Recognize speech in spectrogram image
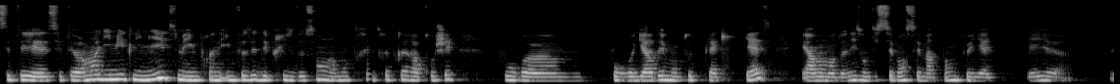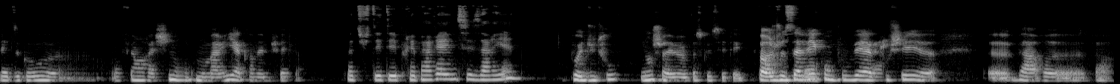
c'était c'était vraiment limite limite mais il me prenait, il me faisait des prises de sang vraiment très très très rapprochées pour euh, pour regarder mon taux de plaquettes. Et à un moment donné ils ont dit c'est bon c'est maintenant on peut y aller euh, let's go euh, on fait en rachis donc mon mari a quand même pu être là. Toi tu t'étais préparée à une césarienne? Pas du tout. Non je savais même pas ce que c'était. Enfin je savais qu'on pouvait accoucher par, par,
